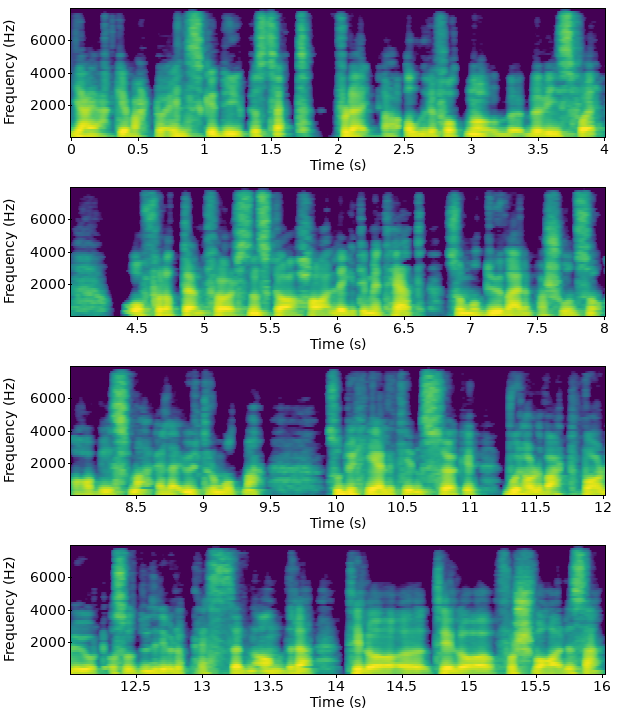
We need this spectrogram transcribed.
jeg er ikke verdt å elske dypest sett. For det har jeg aldri fått noe bevis for. Og for at den følelsen skal ha legitimitet, så må du være en person som avviser meg eller er utro mot meg. Så du hele tiden søker hvor har du vært, hva har du gjort? Og så Du driver og presser den andre til å, til å forsvare seg,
